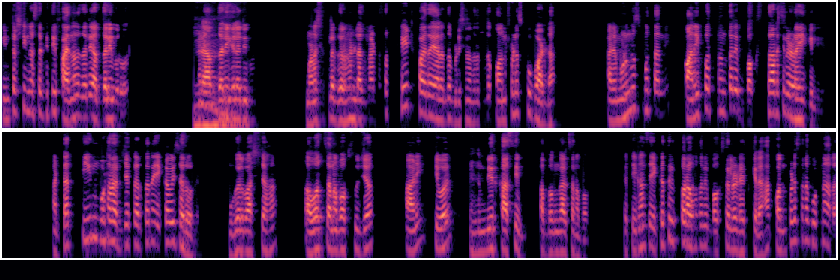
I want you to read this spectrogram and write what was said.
इंटरेस्टिंग असं की ती फायनल झाली अब्दाली बरोबर. आणि. अब्दाली गेल्या निघून. मनाशीतलं ग्रहण लागला त्याचा थेट फायदा यानंतर ब्रिटिशांना. झाला. त्यांचा कॉन्फिडन्स खूप वाढला. आणि म्हणूनच मग त्यांनी पानिपत नंतर बक्सारची लढाई केली. आणि त्यात तीन मोठं राज्य करताना एका विसरवलंय मुघल बादशहा अवधचा नवाब सुजा आणि शिवाय मीर कासिम हा बंगालचा नवाब त्या तिघांचा एकत्रित पराभूताने बक्सर लढाईत केला. हा कॉन्फिडन्स त्यांना कुठून आला?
